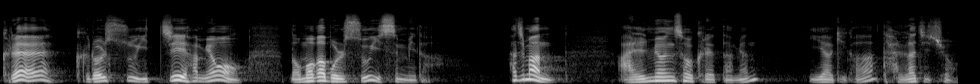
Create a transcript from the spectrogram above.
그래, 그럴 수 있지 하며 넘어가 볼 수 있습니다. 하지만 알면서 그랬다면 이야기가 달라지죠.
